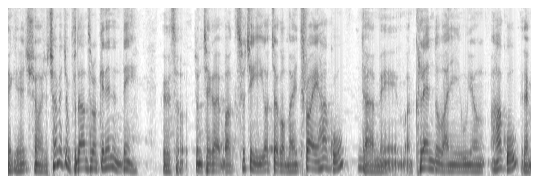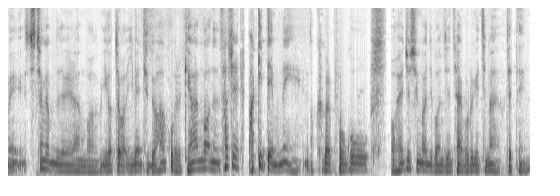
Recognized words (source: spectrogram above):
얘기를 해주셔가지고 처음에 좀 부담스럽긴 했는데 그래서 좀 제가 막 솔직히 이것저것 많이 트라이하고 그다음에 막 클랜도 많이 운영하고 그다음에 시청자분들이랑 막 이것저것 이벤트도 하고 이렇게 한 거는 사실 맞기 때문에 그걸 보고 뭐 해주신 건지 뭔지는 잘 모르겠지만 어쨌든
